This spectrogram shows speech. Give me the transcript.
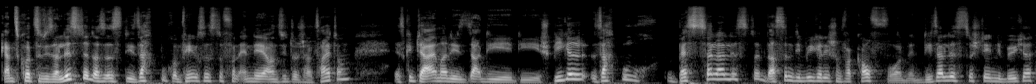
Ganz kurz zu dieser Liste, das ist die Sachbuchempfehlungsliste von NDR und Süddeutscher Zeitung. Es gibt ja einmal die, die, die Spiegel-Sachbuch-Bestsellerliste, das sind die Bücher, die schon verkauft wurden. In dieser Liste stehen die Bücher,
